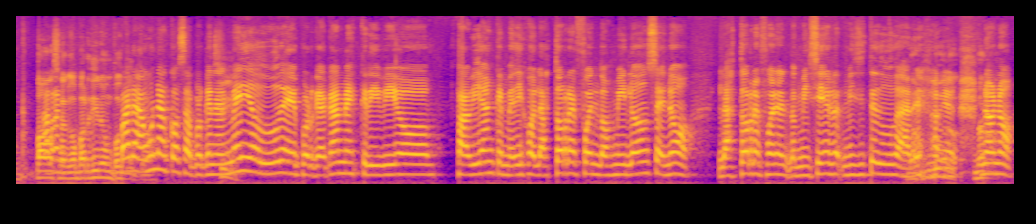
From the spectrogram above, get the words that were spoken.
Bueno, vamos a compartir un poquito. Para una cosa, porque en el Sí. medio dudé, porque acá me escribió Fabián que me dijo Las Torres fue en 2011. No, Las Torres fue en el. Me hiciste, me hiciste dudar, ¿eh, 2001, Fabián? no. No, no,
